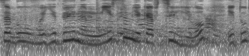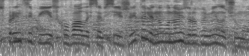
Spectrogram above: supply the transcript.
це був єдиним місцем, яке вціліло, і тут, в принципі, сховалися всі жителі. Ну воно і зрозуміло, чому.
